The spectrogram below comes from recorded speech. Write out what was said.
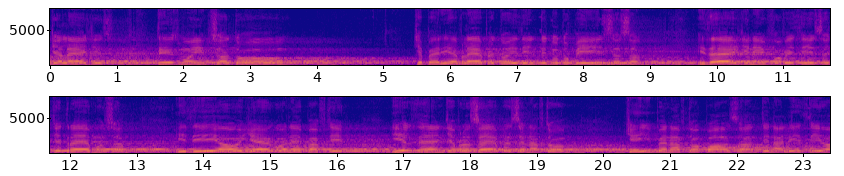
και λέγεις της μου ύψατο και περίεβλέπε το ειδήν τι του το ποιήσασαν η δε γίνει φοβηθήσα και τρέμουσα η δία ο γέγον επ' αυτή ήλθεν και προσέπεσεν αυτό και είπεν αυτό πάσαν την αλήθεια.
